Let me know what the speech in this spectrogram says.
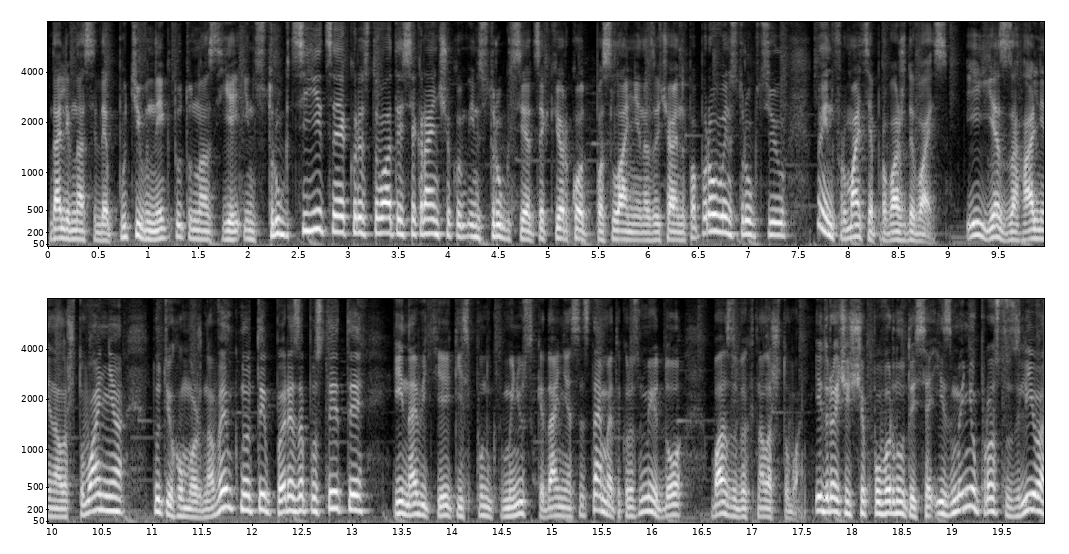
Далі в нас іде путівник. Тут у нас є інструкції, це як користуватися екранчиком. Інструкція це QR-код посилання на звичайну паперову інструкцію, ну і інформація про ваш девайс. І є загальні налаштування. Тут його можна вимкнути, перезапустити, і навіть є якийсь пункт меню скидання системи, я так розумію, до базових налаштувань. І, до речі, щоб повернутися із меню, просто зліва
